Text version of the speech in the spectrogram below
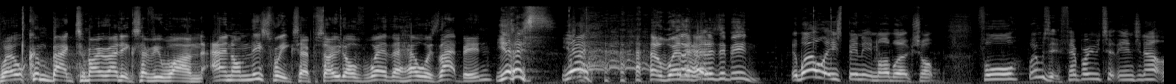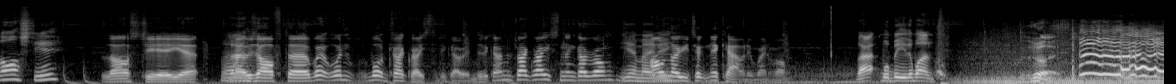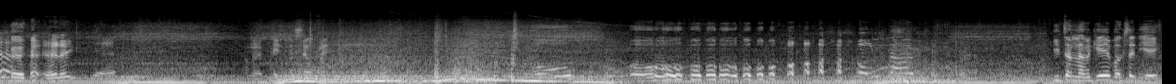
Welcome back to Motor Addicts, everyone. And on this week's episode of Where the Hell Has That Been? Yes, yeah. Where the hell has it been? well, it's been in my workshop for, when was it? February? We took the engine out last year. Last year, yeah. Uh, that was after, when, when, what drag race did it go in? Did it go in a drag race and then go wrong? Yeah, oh, maybe. Oh no, you took Nick out and it went wrong. That will be the one. Right. Ready? Yeah. I'm going to pin myself in. Oh. Oh. no. You've done another gearbox, haven't you?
